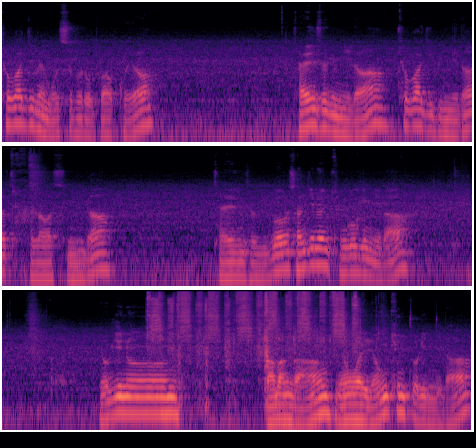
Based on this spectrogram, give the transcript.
초가집의 모습으로 보았고요. 자연석입니다. 초가집입니다. 잘 나왔습니다. 자연석이고 선지는 중국입니다. 여기는 남한강 영월 영춘돌입니다.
